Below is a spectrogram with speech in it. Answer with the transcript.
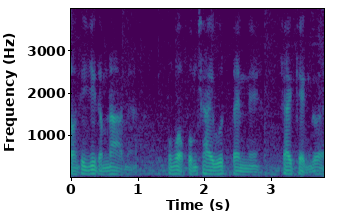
ตอนที่ยึดอำนาจนะผมบอกผมชัยวุฒิเป็นเนี่ยชัยเก่งด้วย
